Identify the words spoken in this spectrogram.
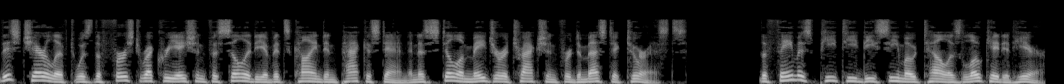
This chairlift was the first recreation facility of its kind in Pakistan and is still a major attraction for domestic tourists. The famous PTDC Motel is located here.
